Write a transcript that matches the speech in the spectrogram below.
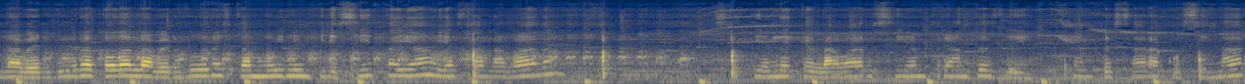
la verdura, toda la verdura está muy limpiecita ya, ya está lavada. Tiene que lavar siempre antes de empezar a cocinar.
